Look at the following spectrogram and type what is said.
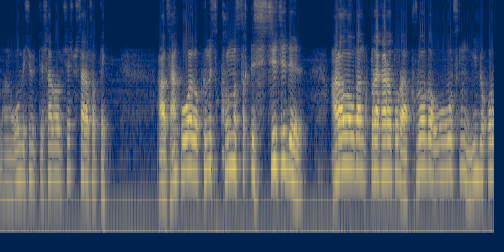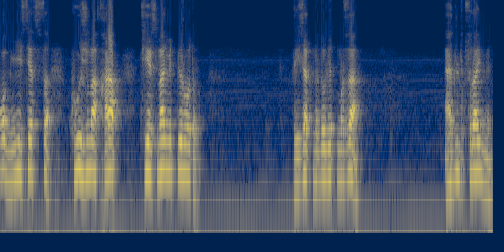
он бес минутте шаруамызды шешіп сарап тастайды. Ал санкубаева күміс қылмыстық іс істесе де арал аудандық прокуратура қызылорда облысының еңбек қорғау министерствосы көз жұма қарап теріс мәлімет беріп отыр. Ғизат нұрдәулет мырза әділдік сұраймын мен.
